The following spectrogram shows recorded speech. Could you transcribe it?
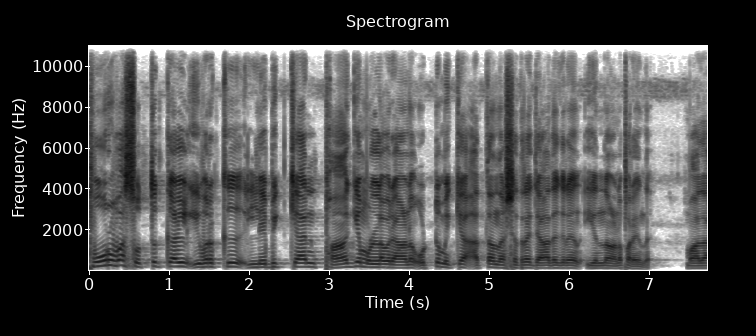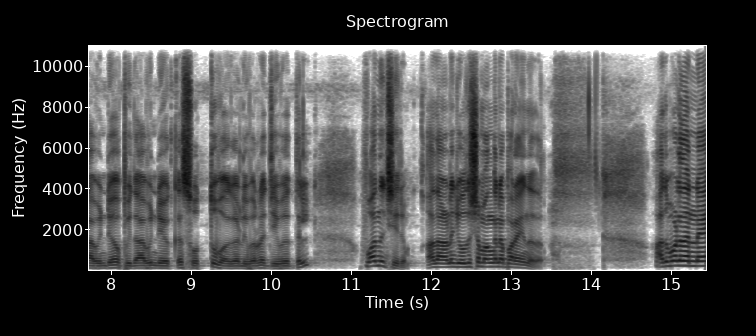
പൂർവ സ്വത്തുക്കൾ ഇവർക്ക് ലഭിക്കാൻ ഭാഗ്യമുള്ളവരാണ് ഒട്ടുമിക്ക അത്ത നക്ഷത്ര ജാതകർ എന്നാണ് പറയുന്നത്. മാതാവിന്റെയോ പിതാവിന്റെയോ ഒക്കെ സ്വത്തുവകകൾ ഇവരുടെ ജീവിതത്തിൽ വന്നു ചേരും അതാണ് ജ്യോതിഷം അങ്ങനെ പറയുന്നത്. അതുപോലെ തന്നെ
